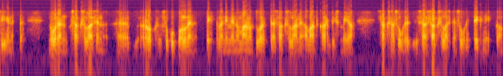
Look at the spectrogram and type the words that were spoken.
siihen, että nuoren saksalaisen rock-sukupolven tehtävä nimenomaan on tuoda tämä saksalainen avantgardismi ja Saksan suhde, saksalaisten suhde tekniikkaan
